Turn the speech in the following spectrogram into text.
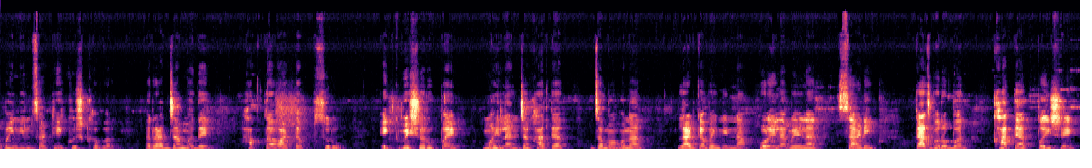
बहिणींसाठी खुशखबर. राज्यामध्ये हप्ता वाटप सुरू. एकवीसशे रुपये महिलांच्या खात्यात जमा होणार. लाडक्या बहिणींना होळीला मिळणार साडी. त्याचबरोबर खात्यात पैसे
